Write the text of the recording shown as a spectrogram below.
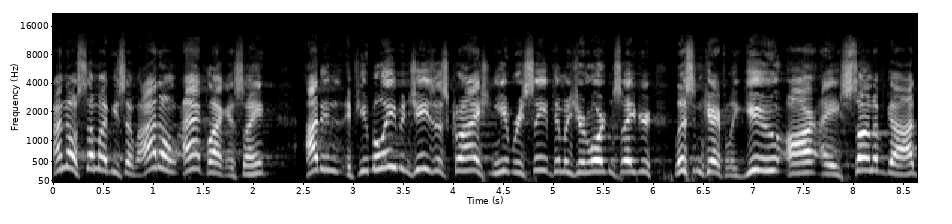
I know some of you said, well, I don't act like a saint. I didn't, if you believe in Jesus Christ and you've received him as your Lord and Savior, listen carefully. You are a son of God.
